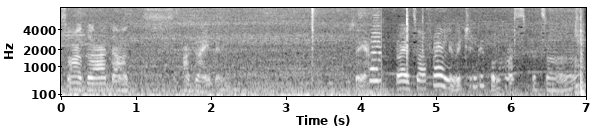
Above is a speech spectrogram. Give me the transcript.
So I'm glad that I'm driving. So yeah. Right so I finally reaching people hospital.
